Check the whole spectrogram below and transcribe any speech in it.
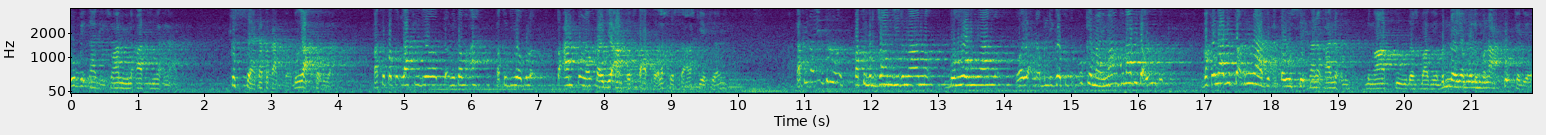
Tubik lagi suami nak mati ingat-ingat. Kesal kata-kata. Berat tak berat. Lepas tu patut laki dia tak minta maaf. Lepas tu dia pula tak ampun lah. Kalau dia ampun tu tak apalah sesat lah kira-kira ni. Tapi nak itu Lepas tu berjanji dengan anak. Bohong dengan anak. Royak nak beli kata tu. Bukan main-main. Tu Nabi tak begitu. Bahkan Nabi tak benar pun kita usik kanak-kanak ni. Dengan aku dan sebagainya. Benda yang boleh menakutkan dia.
